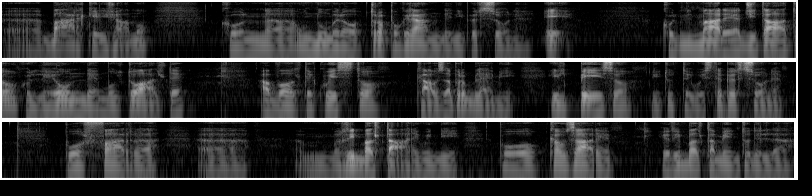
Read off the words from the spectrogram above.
eh, barche, diciamo, con uh, un numero troppo grande di persone e con il mare agitato, con le onde molto alte, a volte questo causa problemi. Il peso di tutte queste persone può far uh, ribaltare, quindi può causare il ribaltamento del,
